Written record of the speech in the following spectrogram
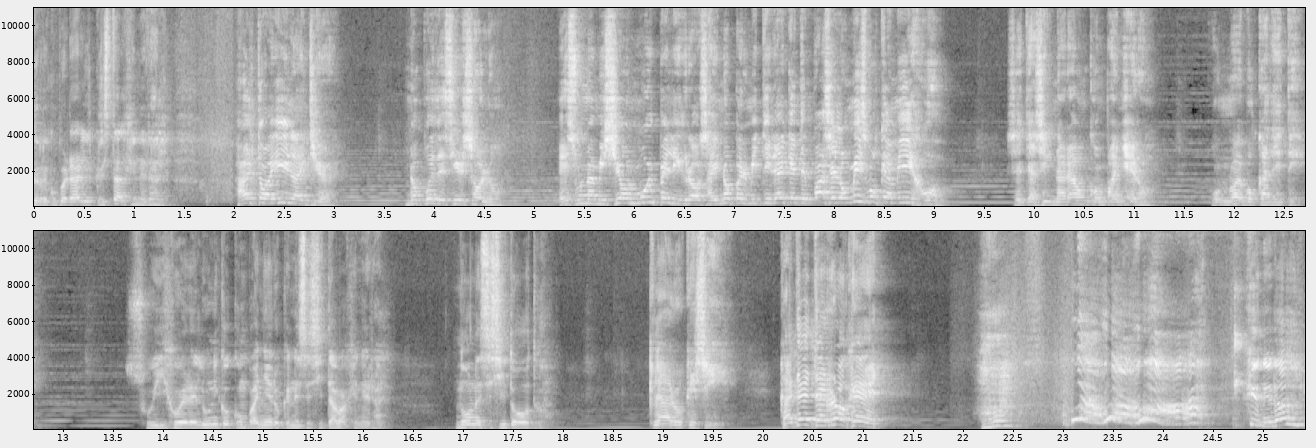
Que recuperar el cristal, general. ¡Alto ahí, Lightyear! No puedes ir solo. Es una misión muy peligrosa y no permitiré que te pase lo mismo que a mi hijo. Se te asignará un compañero, un nuevo cadete. Su hijo era el único compañero que necesitaba, general. No necesito otro. Claro que sí. ¡Cadete Rocket! General,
